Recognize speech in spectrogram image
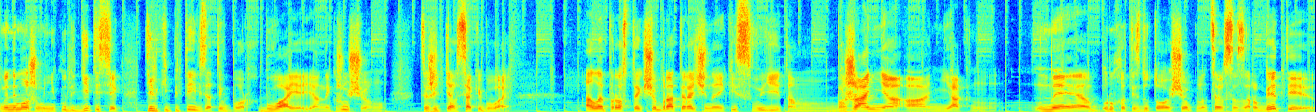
ми не можемо нікуди дітися, як тільки піти і взяти в борг. Буває, я не кажу, що ну, це життя всяке буває. Але просто якщо брати речі на якісь свої там бажання, а ніяк ну, не рухатись до того, щоб на це все заробити,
